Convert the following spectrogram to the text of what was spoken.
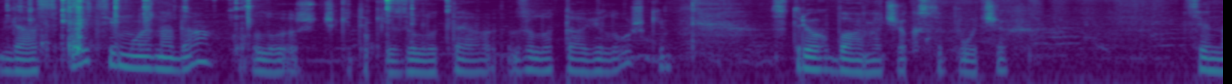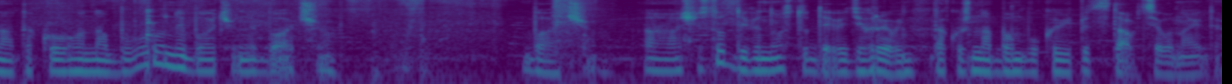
Для спецій можна, да? ложечки такі золота, золотаві ложки з трьох баночок сипучих. ціна такого набору не бачу, не бачу. Бачу. 699 гривень. Також на бамбуковій підставці вона йде.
